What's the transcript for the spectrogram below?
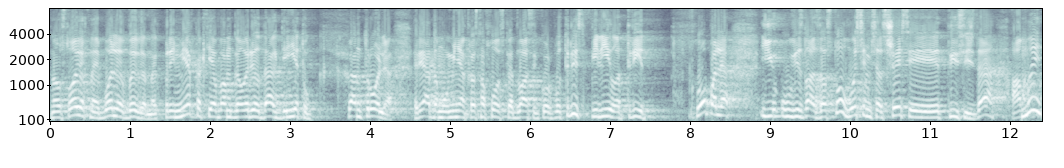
на условиях наиболее выгодных. Пример, как я вам говорил, да, где нету контроля. Рядом у меня Краснофлотская 20, корпус 3, спилила 3 хлополя и увезла за 186 тысяч, да, а мы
